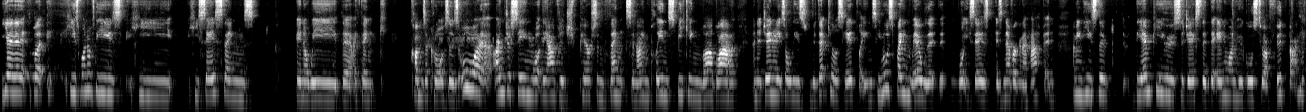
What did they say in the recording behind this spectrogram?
Yeah, but he's one of these. He he says things in a way that I think comes across as, oh, I, I'm just saying what the average person thinks, and I'm plain speaking, blah blah, and it generates all these ridiculous headlines. He knows fine well that, that what he says is never going to happen. I mean, he's the the MP who suggested that anyone who goes to a food bank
